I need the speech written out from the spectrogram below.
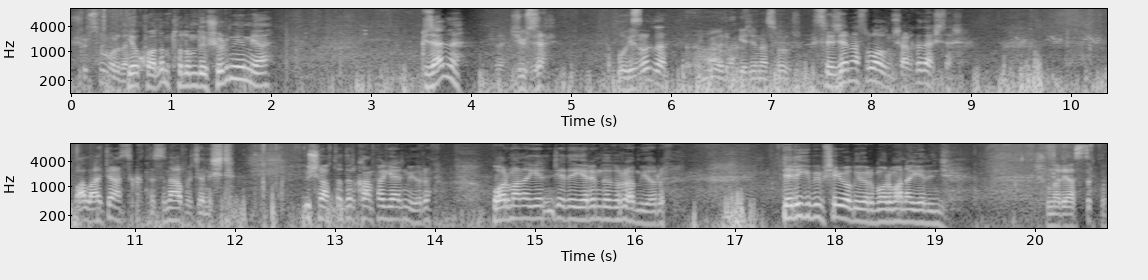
Üşürsün burada. Yok oğlum tulum düşür müyüm ya? Güzel mi? Güzel. Uyunur da bilmiyorum gece nasıl olur. Sizce nasıl olmuş arkadaşlar? Vallahi can sıkıntısı ne yapacaksın işte. Üç haftadır kampa gelmiyorum. Ormana gelince de yerimde duramıyorum. Deli gibi bir şey oluyorum ormana gelince. Şunlar yastık mı?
